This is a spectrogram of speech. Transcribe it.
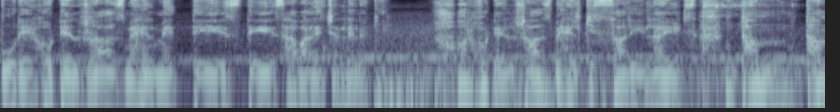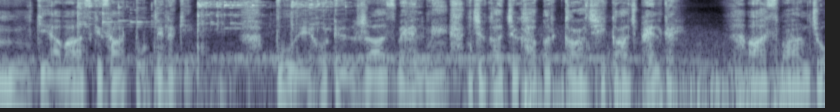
पूरे होटल राजमहल में तेज तेज हवाएँ चलने लगी। और होटल राजमहल की सारी लाइट्स धम धम की आवाज़ के साथ टूटने लगी। पूरे होटल राजमहल में जगह जगह पर कांच ही कांच फैल गए। आसमान जो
